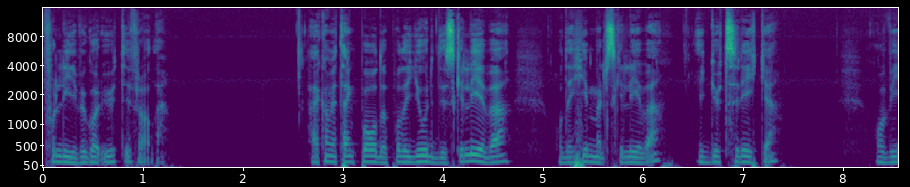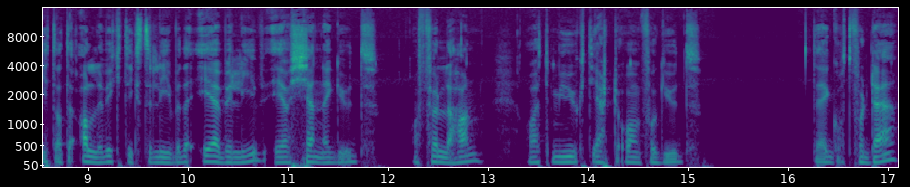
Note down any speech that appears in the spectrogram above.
for livet går ut ifra det. Her kan vi tenke både på det jordiske livet og det himmelske livet, i Guds rike, og vite at det aller viktigste livet, det evige liv, er å kjenne Gud og følge Han og ha et mjukt hjerte overfor Gud. Det er godt for deg,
